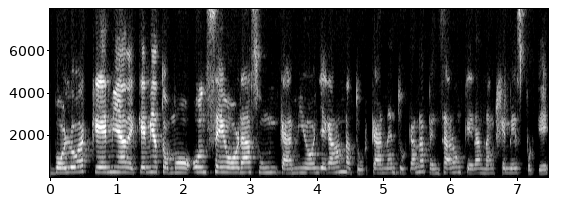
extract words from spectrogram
voló a Kenia, de Kenia tomó 11 horas un camión, llegaron a Turcana, en Turcana pensaron que eran ángeles porque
